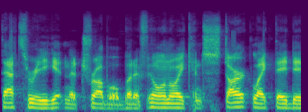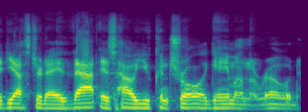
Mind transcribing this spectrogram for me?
that's where you get into trouble. But if Illinois can start like they did yesterday, that is how you control a game on the road.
